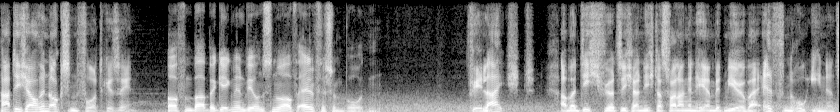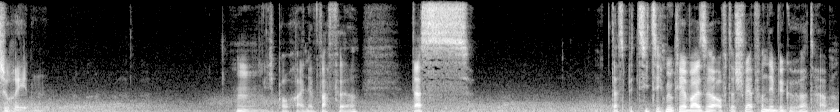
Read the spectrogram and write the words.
Hatte ich auch in Ochsenfurt gesehen. Offenbar begegnen wir uns nur auf elfischem Boden. Vielleicht. Aber dich führt sicher nicht das Verlangen her, mit mir über Elfenruinen zu reden. Ich brauche eine Waffe. Das. Das bezieht sich möglicherweise auf das Schwert, von dem wir gehört haben.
